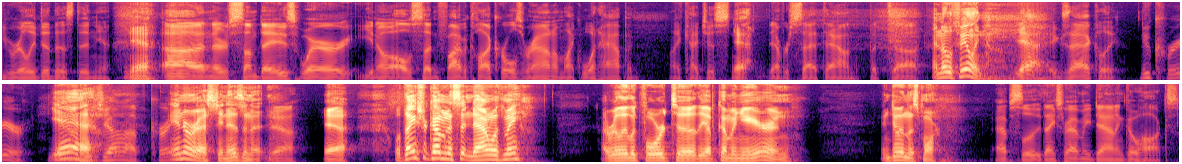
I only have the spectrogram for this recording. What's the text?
you really did this, didn't you?" Yeah. Uh, and there's some days where you know all of a sudden five o'clock rolls around. I'm like, "What happened?" Like I just Yeah. never sat down. But uh, I know the feeling. yeah, exactly. New career. Yeah. New job. Crazy. Interesting, isn't it? yeah. Yeah. Well, thanks for coming and sitting down with me. I really look forward to the upcoming year and and doing this more. Absolutely. Thanks for having me down and go Hawks.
